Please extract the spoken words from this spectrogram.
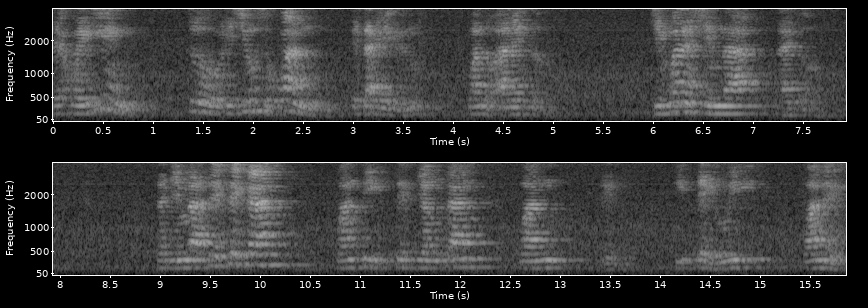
在回应做你手术馆的家民，阮就安尼做，尽阮的心力来做。但是嘛，这世间，阮伫这中间。阮诶伫地位阮诶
